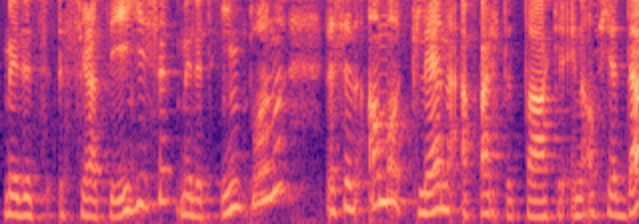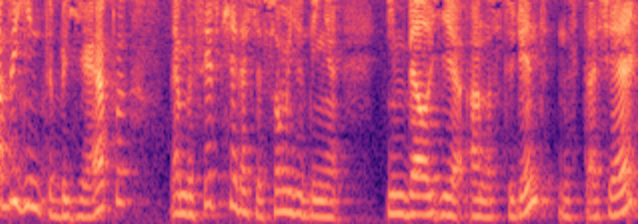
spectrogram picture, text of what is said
met het strategische, met het inplannen. Dat zijn allemaal kleine aparte taken. En als je dat begint te begrijpen, dan besef je dat je sommige dingen in België aan een student, een stagiair,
